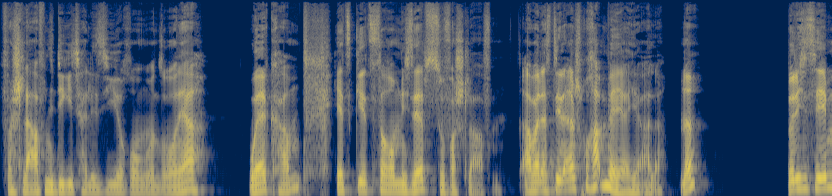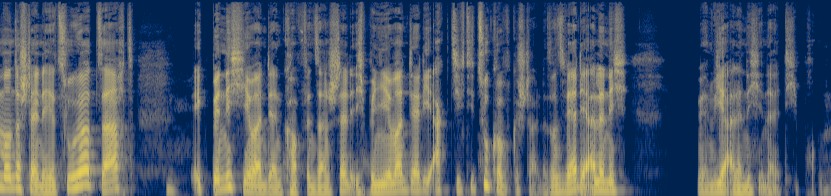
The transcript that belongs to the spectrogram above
verschlafen die Digitalisierung und so, ja, welcome. Jetzt geht's darum, nicht selbst zu verschlafen. Aber das, den Anspruch haben wir ja hier alle, ne? Würde ich es jedem unterstellen, der hier zuhört, sagt, ich bin nicht jemand, der einen Kopf in den Sand stellt, ich bin jemand, der die aktiv die Zukunft gestaltet. Sonst wären ihr alle nicht, wären wir alle nicht in der IT-Branche.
